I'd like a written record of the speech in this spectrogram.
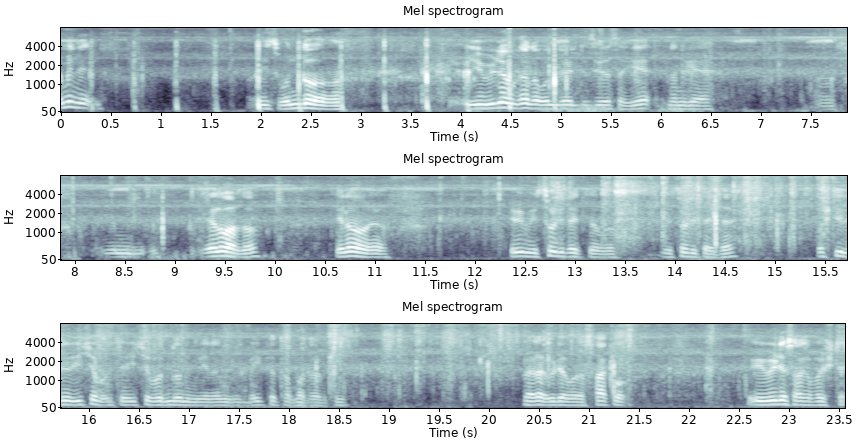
ಐ ಮೀನ್ ಒಂದು ಈ ವಿಡಿಯೋ ಮುಖಾಂತರ ಒಂದು ಹೇಳ್ತೀನಿ ಸೀರಿಯಸ್ ಆಗಿ ನನಗೆ ಹೇಳಬಾರ್ದು. ಏನೋ, ಹೆವಿ ಮಿಸ್ ಹೊಡಿತಾ ಇತ್ತು ಮಿಸ್ ಹೊಡಿತಾ ಇದೆ ಫಸ್ಟ್ ಇದು ಈಚೆ ಬರ್ತೀನಿ ಈಚೆ ಬಂದು ನಿಮಗೆ ನನ್ನ ಬೈಕ್ ಹತ್ರ ಮಾತಾಡ್ತೀನಿ. ಬೇಡ ವಿಡಿಯೋ ಮಾಡೋ ಸಾಕು. ಈ ವಿಡಿಯೋ ಸಾಕು ಇಷ್ಟ.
